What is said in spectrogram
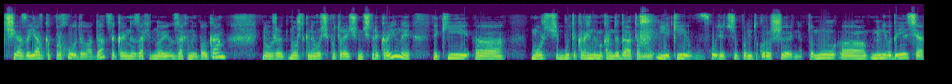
чия заявка проходила. Да? Це країни Західної Західних Балкан. Ну вже знову ж таки не говорячи про Туреччину. Чотири країни, які е, можуть бути країнами кандидатами і які входять в цю політику розширення. Тому е, мені видається.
